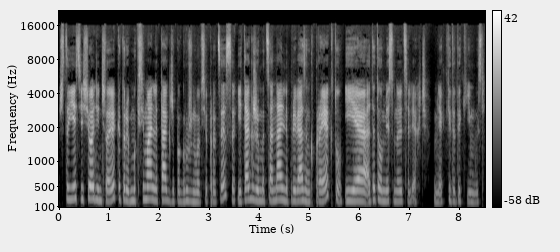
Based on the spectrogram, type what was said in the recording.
что есть еще один человек, который максимально также погружен во все процессы и также эмоционально привязан к проекту, и от этого мне становится легче. У меня какие-то такие мысли.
